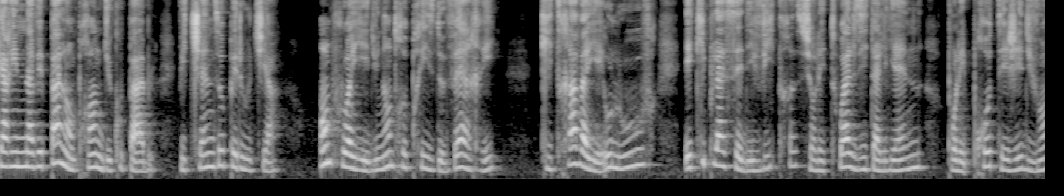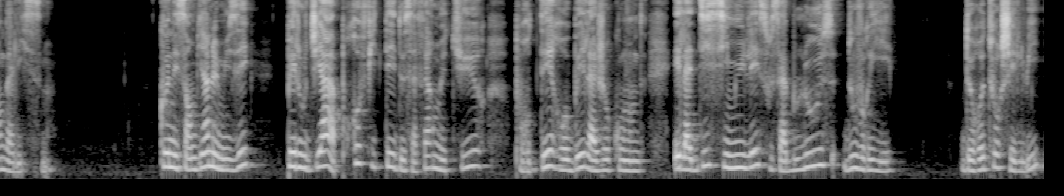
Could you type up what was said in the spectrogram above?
car il n'avait pas l'empreinte du coupable, Vincenzo Perugia, employé d'une entreprise de verrerie qui travaillait au Louvre et qui plaçait des vitres sur les toiles italiennes pour les protéger du vandalisme. Connaissant bien le musée, Perugia a profité de sa fermeture pour dérober la Joconde et la dissimuler sous sa blouse d'ouvrier. De retour chez lui,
